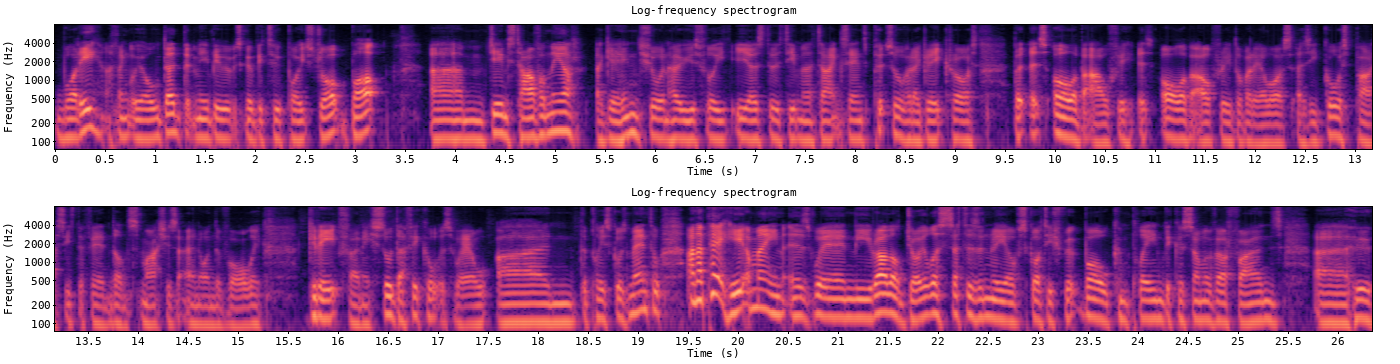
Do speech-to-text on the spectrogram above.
worry. I think we all did that maybe it was going to be two points drop, but um, James Tavernier, again, showing how useful he, he is to the team in attacking sense, puts over a great cross. But it's all about Alfie. It's all about Alfredo Morelos as he goes past his defender and smashes it in on the volley. Great finish, so difficult as well, and the place goes mental. And a pet hate of mine is when the rather joyless citizenry of Scottish football complain because some of our fans, uh, who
